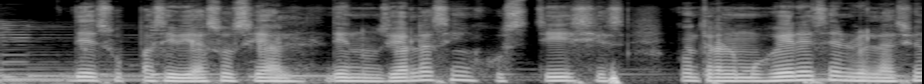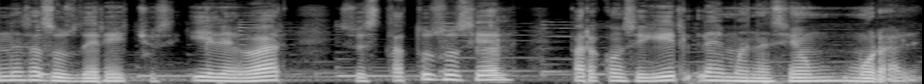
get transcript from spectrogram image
de su pasividad social, denunciar las injusticias contra las mujeres en relaciones a sus derechos y elevar su estatus social para conseguir la emanación moral.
